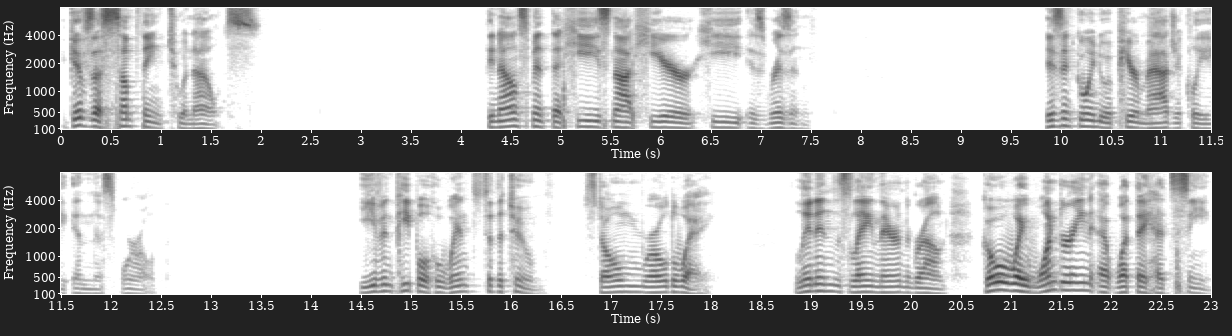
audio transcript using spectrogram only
it gives us something to announce. The announcement that he's not here, he is risen, isn't going to appear magically in this world. Even people who went to the tomb, stone rolled away, linens laying there in the ground, go away wondering at what they had seen.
